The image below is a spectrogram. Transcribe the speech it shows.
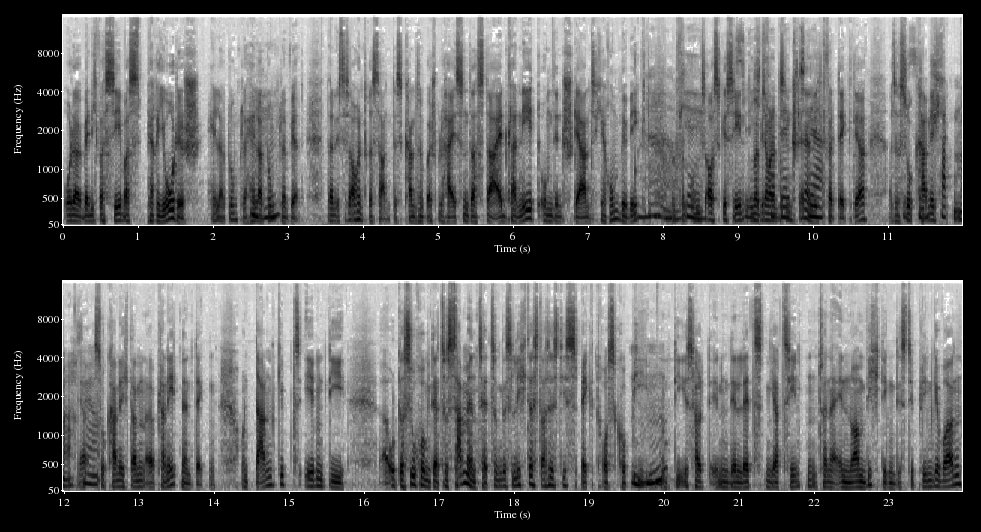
Oder wenn ich was sehe, was periodisch heller, dunkler, heller, mhm. dunkler wird, dann ist das auch interessant. Das kann zum Beispiel heißen, dass da ein Planet um den Stern sich herum bewegt ah, okay. und von uns aus gesehen immer wieder mal ein bisschen Sternenlicht ja. verdeckt. Ja. Also so kann ich, macht, ja, ja. so kann ich dann äh, Planeten entdecken. Und dann gibt es eben die äh, Untersuchung der Zusammenhänge Zusammensetzung des Lichtes, das ist die Spektroskopie. Mhm. Und die ist halt in den letzten Jahrzehnten zu einer enorm wichtigen Disziplin geworden,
